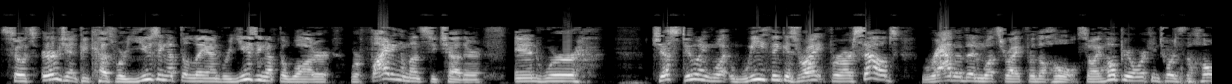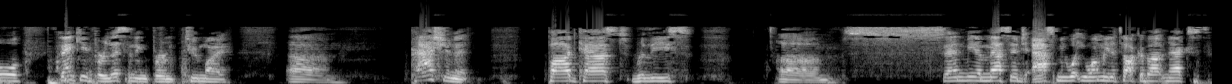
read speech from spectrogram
So it's urgent because we're using up the land, we're using up the water, we're fighting amongst each other, and we're just doing what we think is right for ourselves rather than what's right for the whole. So I hope you're working towards the whole. Thank you for listening for, to my, um, passionate podcast release. Um, send me a message. Ask me what you want me to talk about next.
